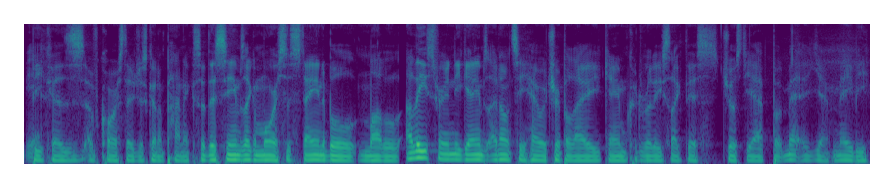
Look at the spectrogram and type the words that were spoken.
yeah. because of course they're just going to panic so this seems like a more sustainable model at least for indie games i don't see how a aaa game could release like this just yet but ma- yeah maybe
